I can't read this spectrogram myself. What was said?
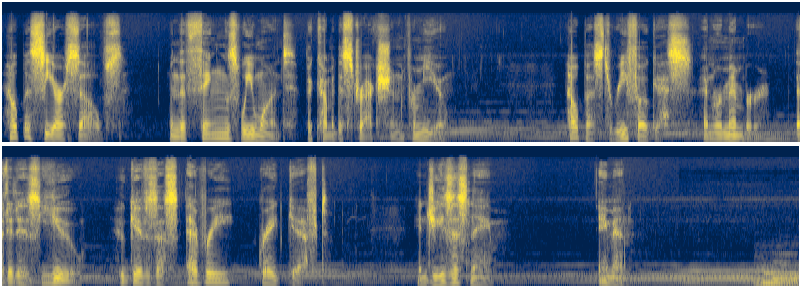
help us see ourselves when the things we want become a distraction from you. Help us to refocus and remember that it is you who gives us every great gift. In Jesus' name, amen thank you.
